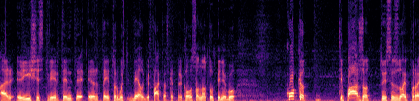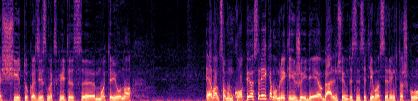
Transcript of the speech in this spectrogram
ar ryšys tvirtinti ir tai turbūt vėlgi faktas, kad priklauso nuo tų pinigų, kokio tipažo tu įsivaizduoji prašytų Kazis Makskvitis e, Motejūno. Evanso mums kopijos reikia, mums reikia į žaidėjo galinčio imtis iniciatyvos ir rinkti taškų,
